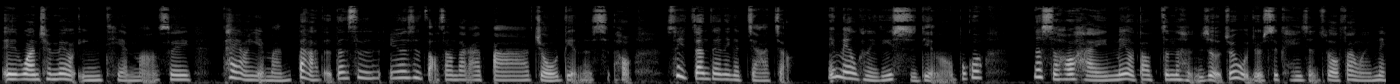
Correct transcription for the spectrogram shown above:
诶，完全没有阴天嘛，所以太阳也蛮大的。但是因为是早上大概八九点的时候，所以站在那个夹角，诶，没有可能已经十点了。不过那时候还没有到真的很热，所以我觉得是可以忍受范围内。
